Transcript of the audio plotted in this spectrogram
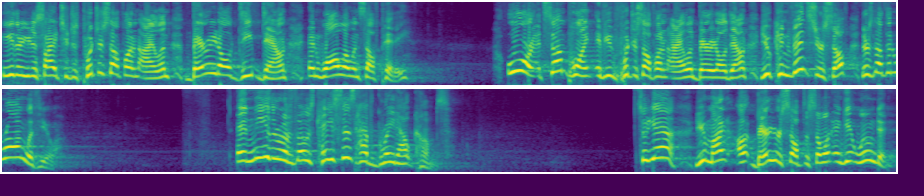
either you decide to just put yourself on an island, bury it all deep down, and wallow in self pity or at some point, if you put yourself on an island, bury it all down, you convince yourself there's nothing wrong with you. And neither of those cases have great outcomes. So, yeah, you might uh, bear yourself to someone and get wounded.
